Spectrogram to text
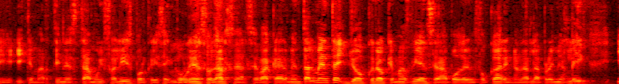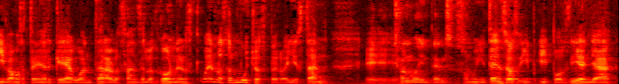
Y, que Martín está muy feliz porque dice que con eso el Arsenal se va a caer mentalmente. Yo creo que más bien se va a poder enfocar en ganar la Premier League y vamos a tener que aguantar a los fans de los Gunners, que bueno, son muchos, pero ahí están. Eh, son muy intensos. Son muy intensos y, y podrían ya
